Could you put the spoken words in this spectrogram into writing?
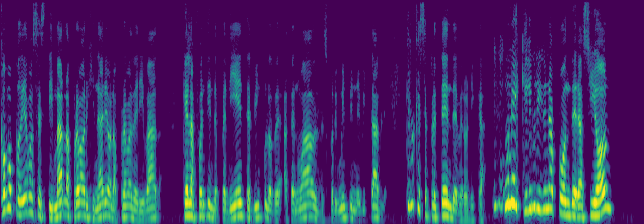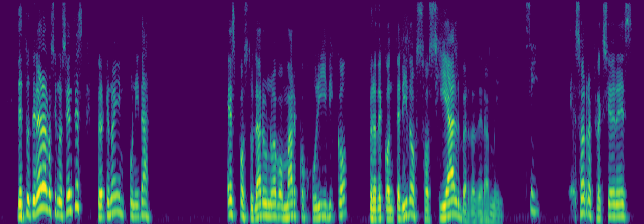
¿Cómo podríamos estimar la prueba originaria o la prueba derivada? ¿Qué es la fuente independiente, el vínculo de atenuado, el descubrimiento inevitable? ¿Qué es lo que se pretende, Verónica? Ujú. Un equilibrio y una ponderación de tutelar a los inocentes, pero que no haya impunidad. Es postular un nuevo marco jurídico pero de contenido social verdaderamente. Sí. Son reflexiones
